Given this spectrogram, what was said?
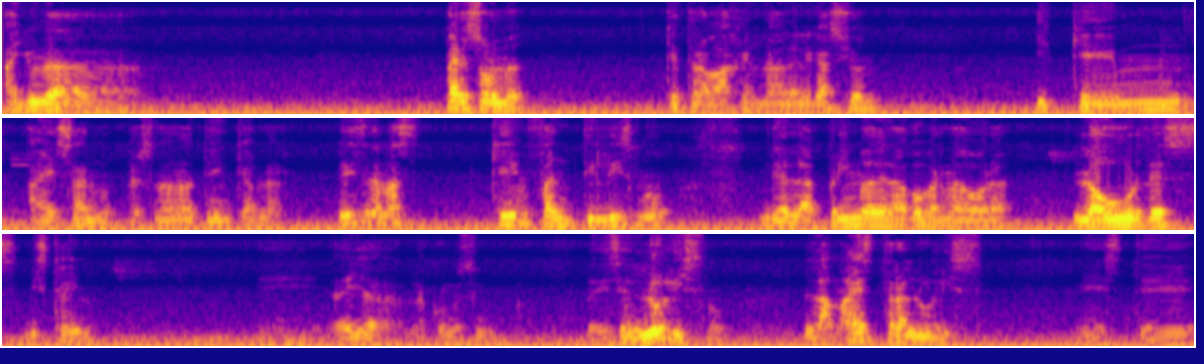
hay una persona que trabaja en la delegación y que mm, a esa persona no le tienen que hablar. Me dice nada más qué infantilismo de la prima de la gobernadora Lourdes Vizcaíno. Eh, a ella la conocen, le dicen Lulis, ¿no? La maestra Lulis. Este,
